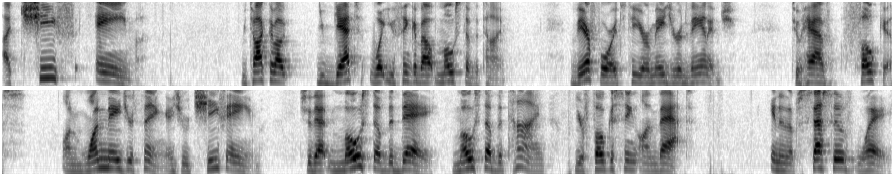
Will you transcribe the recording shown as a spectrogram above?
a chief aim. We talked about you get what you think about most of the time. Therefore, it's to your major advantage to have focus on one major thing as your chief aim so that most of the day, most of the time, you're focusing on that in an obsessive way.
